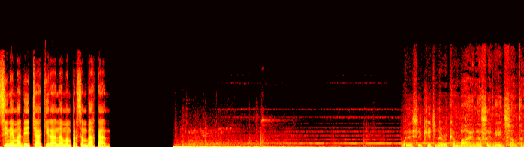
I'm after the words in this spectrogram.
Sinema Deca Kirana mempersembahkan Boy, they say kids never come by unless they need something.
